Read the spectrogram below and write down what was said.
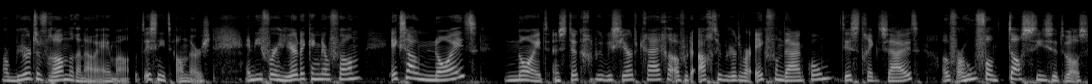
maar buurten veranderen nou eenmaal. Dat is niet anders. En die verheerlijking daarvan, ik zou nooit, nooit een stuk gepubliceerd krijgen over de achterbuurt waar ik vandaan kom, district Zuid, over hoe fantastisch het was.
